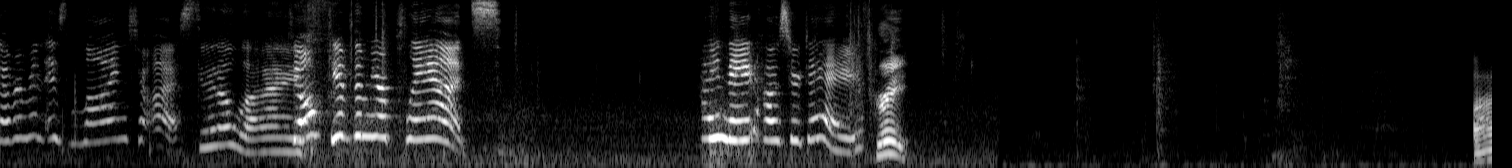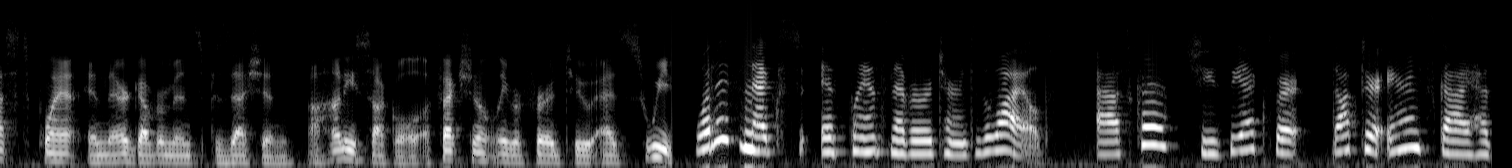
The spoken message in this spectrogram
The government is lying to us. Get a life. Don't give them your plants. Hi, Nate. How's your day? Great. last plant in their government's possession, a honeysuckle affectionately referred to as sweet. What is next if plants never return to the wild? Ask her. She's the expert. Dr. Aaron Sky has.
